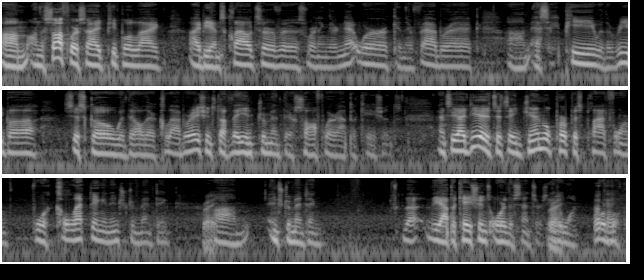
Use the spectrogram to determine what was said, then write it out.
Um, on the software side, people like IBM's cloud service running their network and their fabric, um, SAP with Ariba, Cisco with all their collaboration stuff, they instrument their software applications. And so the idea is it's a general purpose platform for collecting and instrumenting, right. um, instrumenting the, the applications or the sensors, either Right. one or Okay. both.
